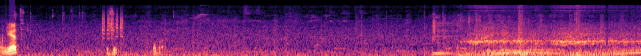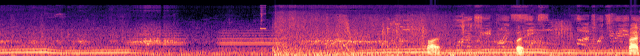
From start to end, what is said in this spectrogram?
Und jetzt? Ist sie- Oh. Toll. Cool. Drive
